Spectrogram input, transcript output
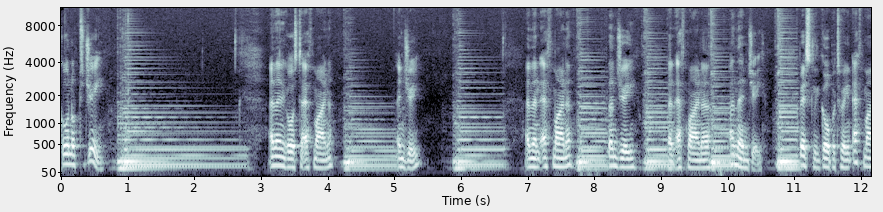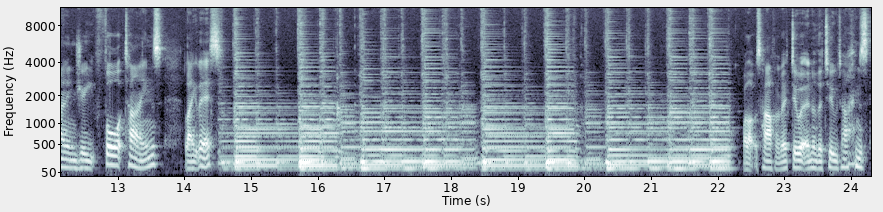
going up to G and then it goes to F minor and G, and then F minor, then G, then F minor, and then G. Basically go between F minor and G four times, like this. Well, that was half of it. Do it another two times,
